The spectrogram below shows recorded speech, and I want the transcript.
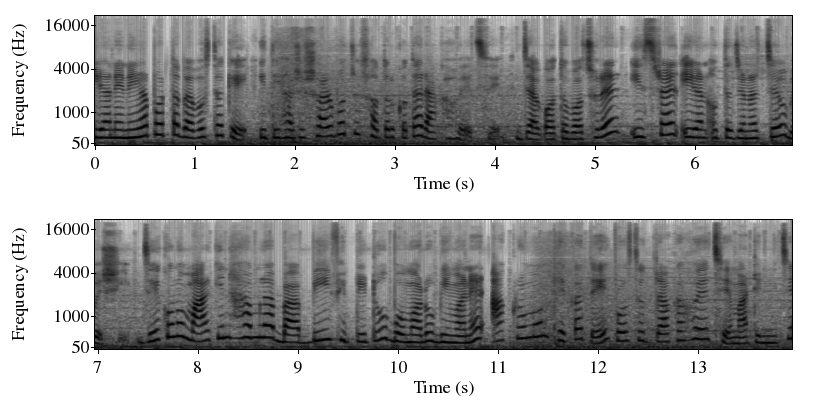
ইরানের নিরাপত্তা ব্যবস্থাকে ইতিহাসে সর্বোচ্চ সতর্কতা রাখা হয়েছে, যা গত বছরের ইসরায়েল ইরান উত্তেজনার চেয়েও বেশি। যে কোনো মার্কিন হামলা বা বি ফিফটি টু বোমারু বিমানের আক্রমণ ঠেকাতে প্রস্তুত রাখা হয়েছে মাটির নিচে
